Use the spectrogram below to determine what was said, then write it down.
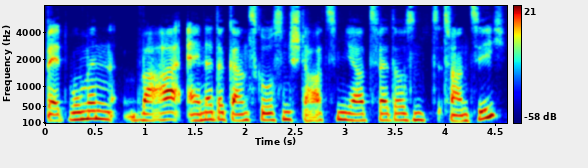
Bad Woman war einer der ganz großen Starts im Jahr 2020.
